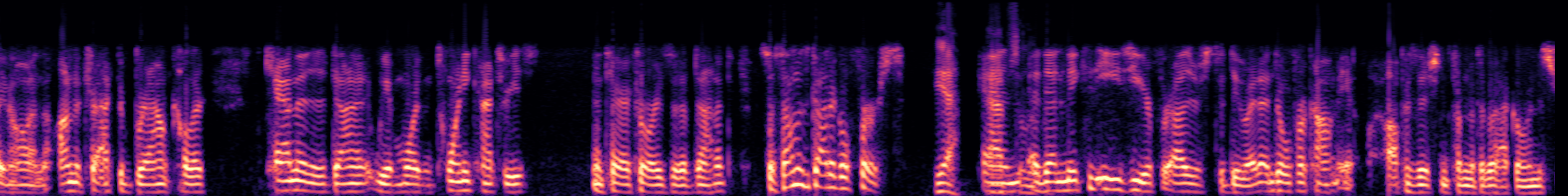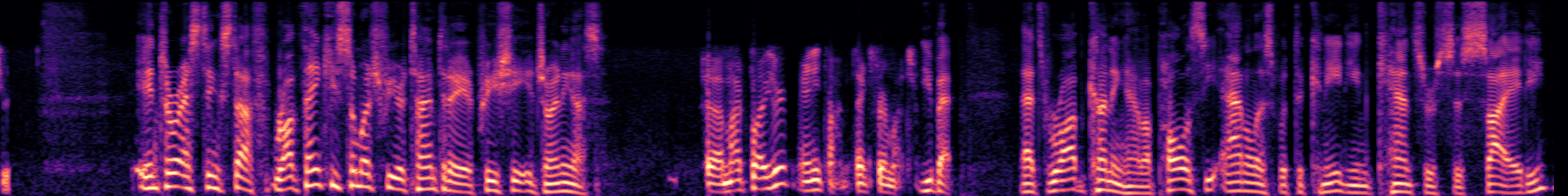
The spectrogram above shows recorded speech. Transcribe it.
you know an unattractive brown color. Canada has done it. We have more than 20 countries and territories that have done it. So someone's got to go first. Yeah, and, absolutely. and then it makes it easier for others to do it and to overcome opposition from the tobacco industry. Interesting stuff. Rob, thank you so much for your time today. I appreciate you joining us. Uh, my pleasure. Anytime. Thanks very much. You bet. That's Rob Cunningham, a policy analyst with the Canadian Cancer Society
